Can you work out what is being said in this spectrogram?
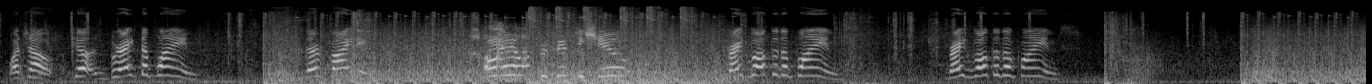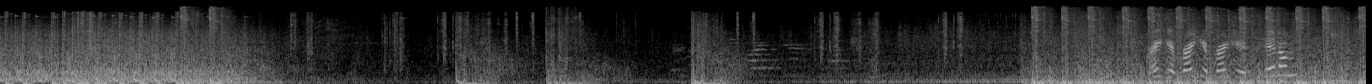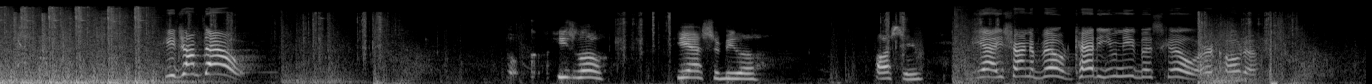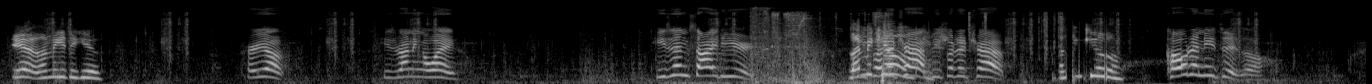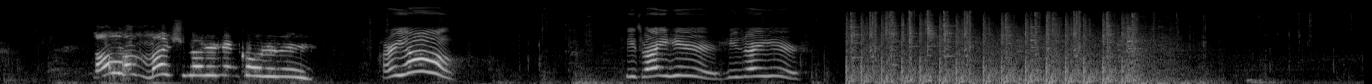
Watch out. Kill, break the plane. They're fighting. Oh, I one for 50 shield. Break both of the planes. Break both of the planes. Break it, break it, break it. Hit him. He jumped out. He's low. He has to be low. Awesome. Yeah, he's trying to build. Caddy, you need this kill, or Coda. Yeah, let me get the kill. Hurry up. He's running away. He's inside here. Let he me put kill a trap. him. He put a trap. Let me kill him. Coda needs it though. No, I'm much better than there. Hurry up. He's right here. He's right here.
